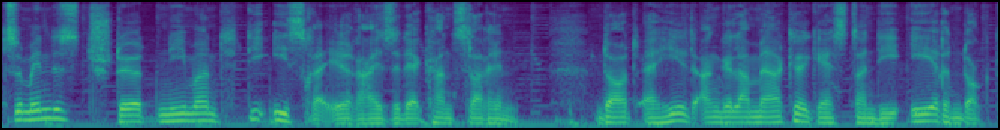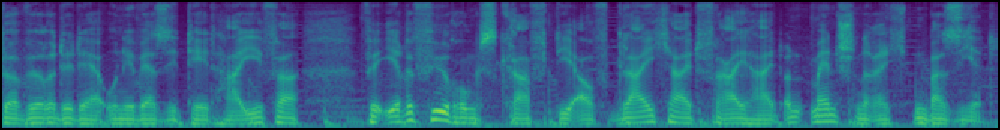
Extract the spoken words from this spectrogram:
Zumindest stört niemand die Israelreise der Kanzlerin. Dort erhielt Angela Merkel gestern die Ehrendoktorwürde der Universität Haifa für ihre Führungskraft, die auf Gleichheit, Freiheit und Menschenrechten basiert.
